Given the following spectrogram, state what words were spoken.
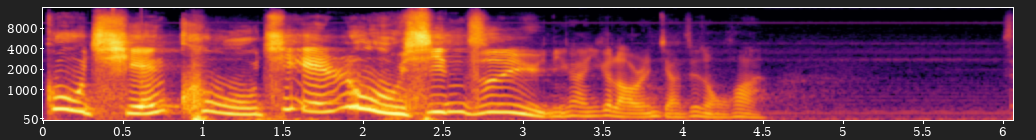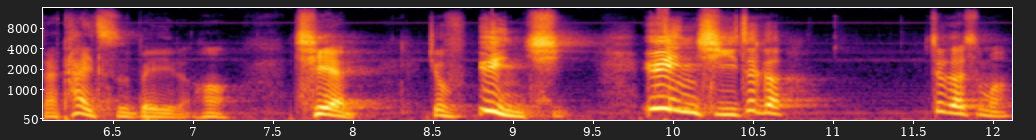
故前苦切入心之语，你看一个老人讲这种话。实在太慈悲了哈！欠就运气，运气这个这个什么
